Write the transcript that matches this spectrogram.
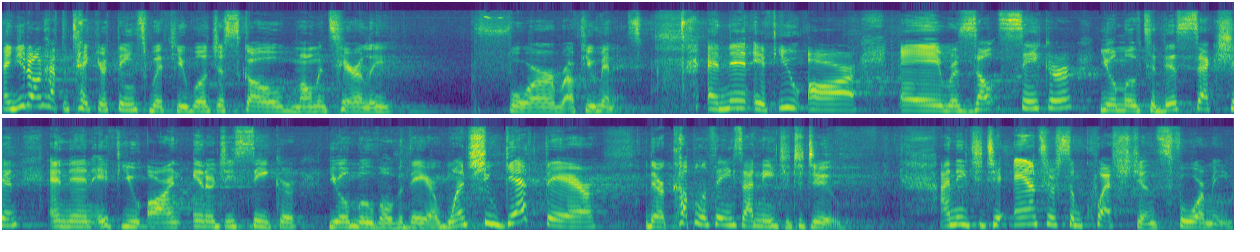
And you don't have to take your things with you, we'll just go momentarily for a few minutes. And then if you are a result seeker, you'll move to this section. And then if you are an energy seeker, you'll move over there. Once you get there, there are a couple of things I need you to do. I need you to answer some questions for me.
